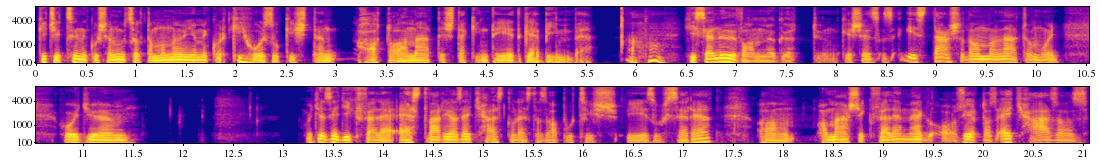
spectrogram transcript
kicsit cinikusan úgy szoktam mondani, hogy amikor kihozzuk Isten hatalmát és tekintélyét Gebimbe, Aha. hiszen ő van mögöttünk, és ez az egész társadalomban látom, hogy, hogy hogy az egyik fele ezt várja az egyháztól, ezt az apucis Jézus szeret, a, a másik fele meg azért az egyház az,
